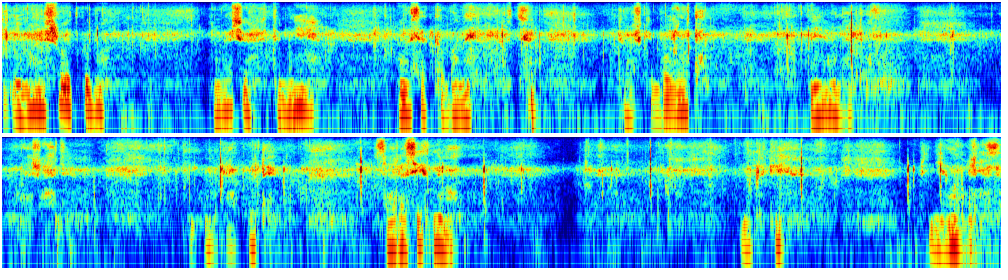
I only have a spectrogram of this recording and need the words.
Піднімаю швидко, бо вечір темніє. Ось як кабани. Трошки болота. І вони тут лежать. Дякувати. Зараз їх нема. Ось такий підйом в ліс.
